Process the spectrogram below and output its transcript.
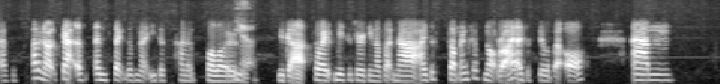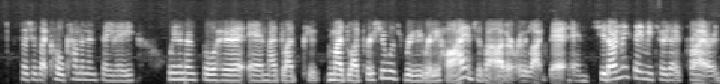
I was just, I don't know, it's gut instinct, isn't it? You just kind of follow yeah. your gut. So I messaged her again. I was like, nah, I just something's just not right. I just feel a bit off. Um, so she was like, cool, come in and see me. Went in and saw her, and my blood my blood pressure was really really high, and she was like, I don't really like that. And she'd only seen me two days prior, and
